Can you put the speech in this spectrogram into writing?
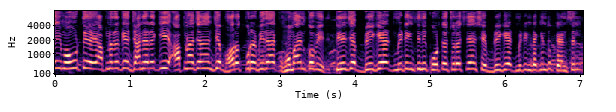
এই মুহূর্তে আপনাদেরকে জানিয়ে রাখি, আপনারা জানেন যে ভরতপুরের বিধায়ক হুমায়ুন কবির, তিনি যে ব্রিগেড মিটিং তিনি করতে চলেছিলেন, সেই ব্রিগেড মিটিংটা কিন্তু ক্যান্সেল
